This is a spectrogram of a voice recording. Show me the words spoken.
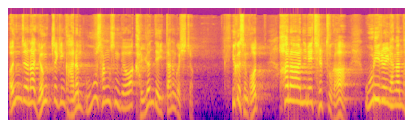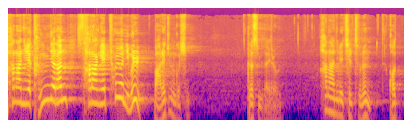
언제나 영적인 간음 우상 숭배와 관련되어 있다는 것이죠. 이것은 곧 하나님의 질투가 우리를 향한 하나님의 강렬한 사랑의 표현임을 말해주는 것입니다. 그렇습니다, 여러분. 하나님의 질투는 곧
